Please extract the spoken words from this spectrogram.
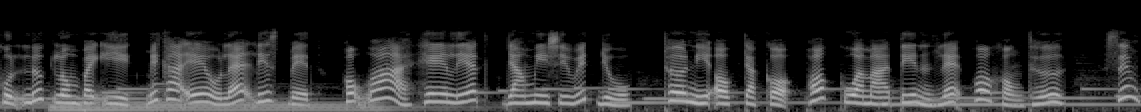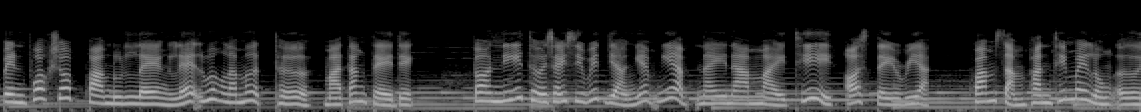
ขุดลึกลงไปอีก มิคาเอลและลิสเบต พบว่าเฮเรียตยังมีชีวิตอยู่ เธอหนีออกจากเกาะเพราะกลัวมาตินและพ่อของเธอ ซึ่งเป็นพวกชอบความรุนแรงและล่วงละเมิดเธอมาตั้งแต่เด็ก ตอนนี้เธอใช้ชีวิตอย่างเงียบๆในนามใหม่ที่ออสเตรเลีย ความสัมพันธ์ที่ไม่ลงเอย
